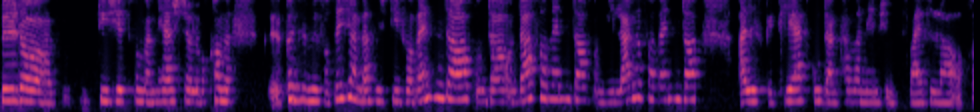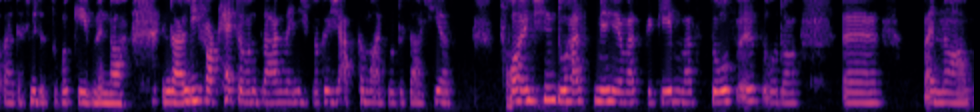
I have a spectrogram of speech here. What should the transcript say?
Bilder, die ich jetzt von meinem Hersteller bekomme, äh, können Sie mir versichern, dass ich die verwenden darf und da und da verwenden darf und wie lange verwenden darf. Alles geklärt. Gut, dann kann man nämlich im Zweifel auch äh, das wieder zurückgeben in der, in der Lieferkette und sagen, wenn ich wirklich abgemahnt wurde, sage ich, hier ist Freundchen, du hast mir hier was gegeben, was doof ist oder äh, bei, einer,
